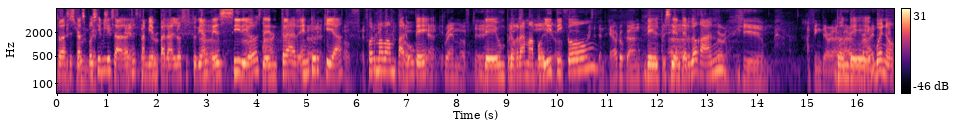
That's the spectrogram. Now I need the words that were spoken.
todas estas posibilidades también para los estudiantes sirios de entrar en Turquía formaban parte de un programa político del presidente Erdogan donde, bueno,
